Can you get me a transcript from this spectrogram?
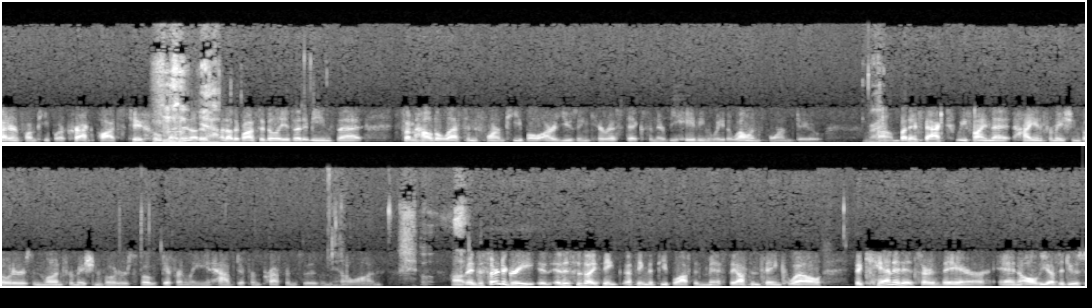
better informed people are crackpots too. But another Yeah. another possibility is that it means that somehow the less informed people are using heuristics and they're behaving the way the well informed do. Right. Um, but in fact, we find that high information voters and low information voters vote differently and have different preferences and so on. Um, and to a certain degree, and this is, I think, a thing that people often miss. They often think, well, the candidates are there, and all you have to do is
